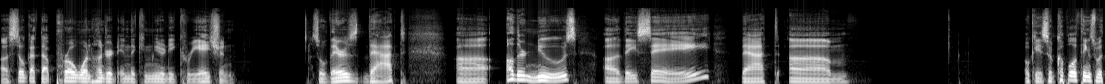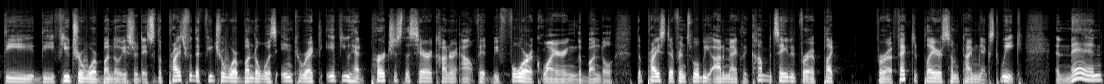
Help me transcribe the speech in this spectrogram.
Uh, still got that pro 100 in the community creation. So there's that. Uh, other news uh, they say that um, Okay, so a couple of things with the the Future War bundle yesterday. So the price for the Future War bundle was incorrect if you had purchased the Sarah Connor outfit before acquiring the bundle. The price difference will be automatically compensated for for affected players sometime next week. And then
